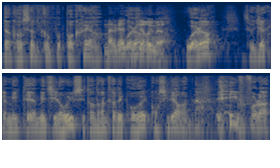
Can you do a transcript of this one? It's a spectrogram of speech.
d'un cancer du pancréas. Malgré toutes les rumeurs. Ou alors, ça veut dire que la, médecine russe est en train de faire des progrès considérables. Et il va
